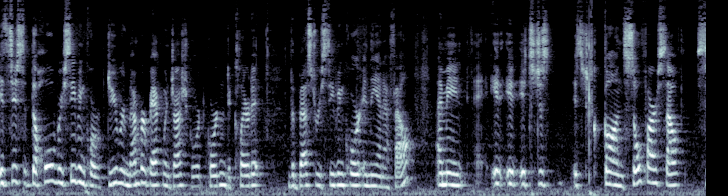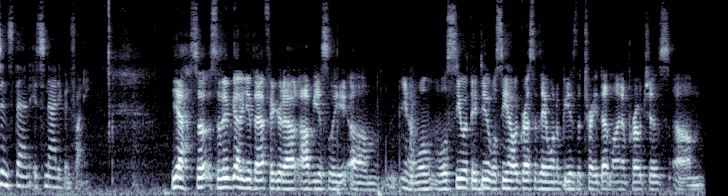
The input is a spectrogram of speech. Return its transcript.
It's just the whole receiving corps. Do you remember back when Josh Gordon declared it the best receiving corps in the NFL? I mean, it, it, it's just it's gone so far south since then. It's not even funny. Yeah, so so they've got to get that figured out. Obviously, um, you know, we'll we'll see what they do. We'll see how aggressive they want to be as the trade deadline approaches. Um,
